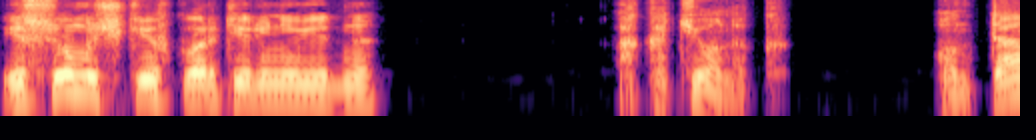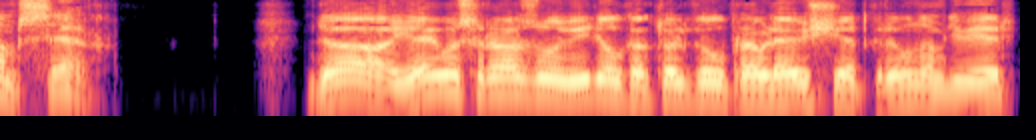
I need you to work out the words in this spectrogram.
и сумочки в квартире не видно. — А котенок? Он там, сэр? — Да, я его сразу увидел, как только управляющий открыл нам дверь.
